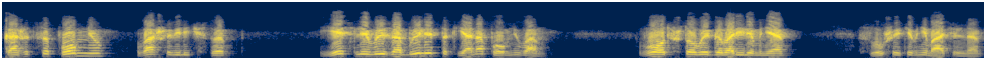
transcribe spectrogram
Кажется, помню, Ваше Величество. Если вы забыли, так я напомню вам. Вот что вы говорили мне. Слушайте внимательно.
